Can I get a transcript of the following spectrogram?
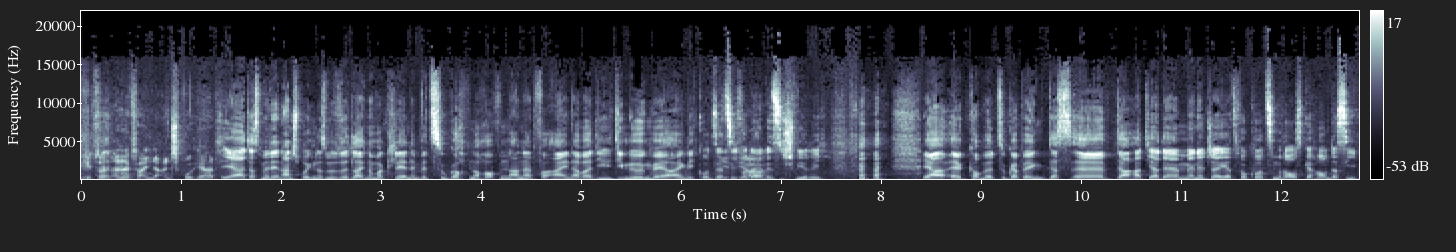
gibt es noch einen anderen Verein, der Anspruch hier hat. Ja, das mit den Ansprüchen, das müssen wir gleich nochmal klären in Bezug auch noch auf einen anderen Verein. Aber die, die mögen wir ja eigentlich grundsätzlich, von Ja. daher ist es schwierig. ja, äh, kommen wir zu Göppingen. Das, äh, da hat ja der Manager jetzt vor kurzem rausgehauen, dass sie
